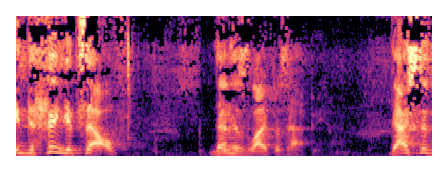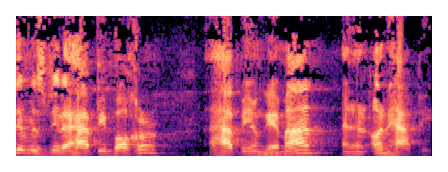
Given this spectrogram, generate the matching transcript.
in the thing itself, then his life is happy. That's the difference between a happy bocher, a happy young gay man, and an unhappy.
